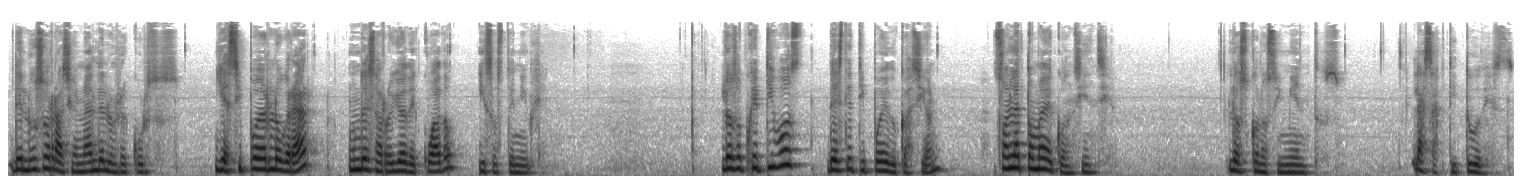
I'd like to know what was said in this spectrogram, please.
del uso racional de los recursos y así poder lograr un desarrollo adecuado y sostenible. Los objetivos de este tipo de educación son la toma de conciencia, los conocimientos, las actitudes,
